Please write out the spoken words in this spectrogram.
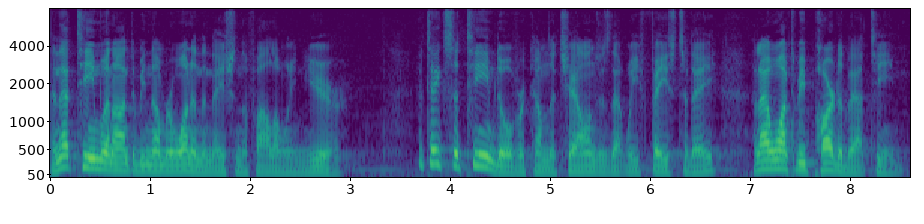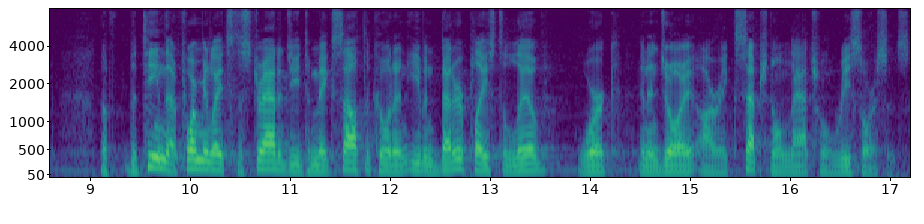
and that team went on to be number one in the nation the following year. It takes a team to overcome the challenges that we face today, and I want to be part of that team. The, the team that formulates the strategy to make South Dakota an even better place to live, work, and enjoy our exceptional natural resources.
